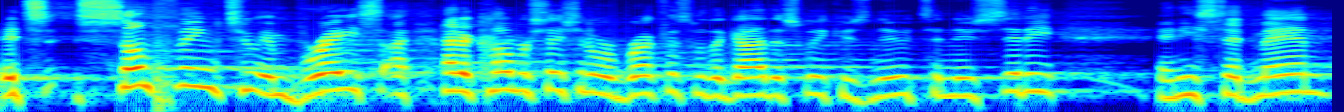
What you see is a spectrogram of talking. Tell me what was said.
It's something to embrace. I had a conversation over breakfast with a guy this week who's new to New City, and he said, Man,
